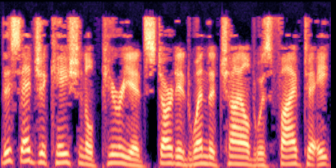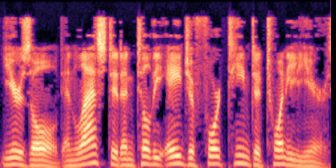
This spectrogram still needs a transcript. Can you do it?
This educational period started when the child was 5 to 8 years old and lasted until the age of 14 to 20 years.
